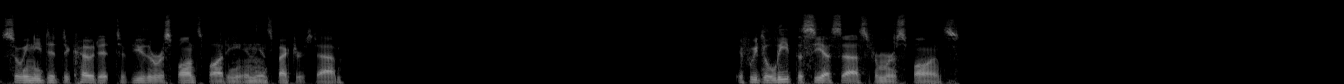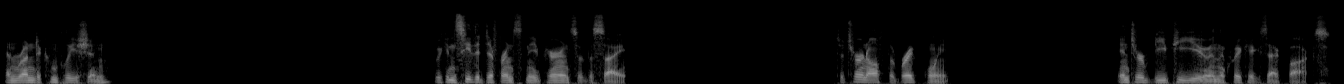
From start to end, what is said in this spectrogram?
so we need to decode it to view the response body in the Inspectors tab. If we delete the CSS from response and run to completion, we can see the difference in the appearance of the site to turn off the breakpoint. Enter BPU in the Quick Exec box.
